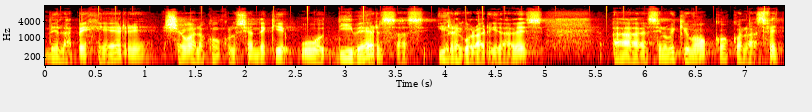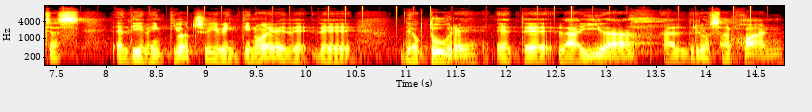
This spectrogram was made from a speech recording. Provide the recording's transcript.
de la PGR llegó a la conclusión de que hubo diversas irregularidades, si no me equivoco, con las fechas, el día 28 y 29 de de octubre, este, la ida al río San Juan,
